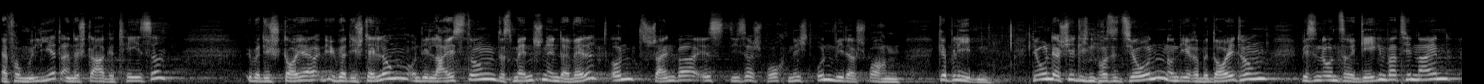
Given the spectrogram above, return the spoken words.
Er formuliert eine starke These über die, Steuer, über die Stellung und die Leistung des Menschen in der Welt und scheinbar ist dieser Spruch nicht unwidersprochen geblieben. Die unterschiedlichen Positionen und ihre Bedeutung bis in unsere Gegenwart hinein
